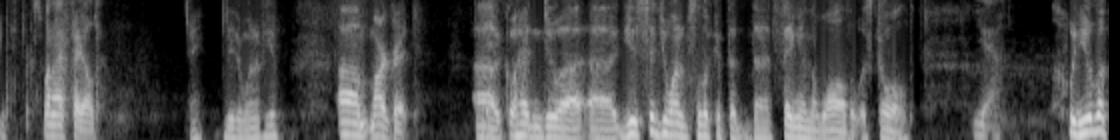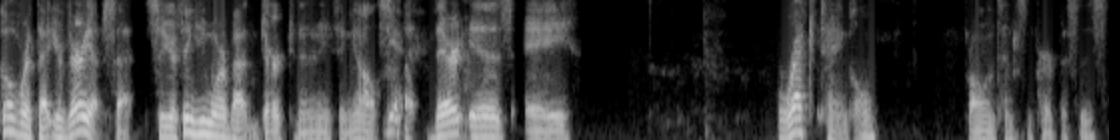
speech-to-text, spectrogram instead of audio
It's the first one I failed. Okay, neither one of you. Um, Margaret, uh, Yes. go ahead and do a. Uh, you said you wanted to look at the the thing in the wall that was gold. Yeah. When you look over at that, you're very upset. So you're thinking more about Dirk than anything else. Yeah. But there is a rectangle, for all intents and purposes,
